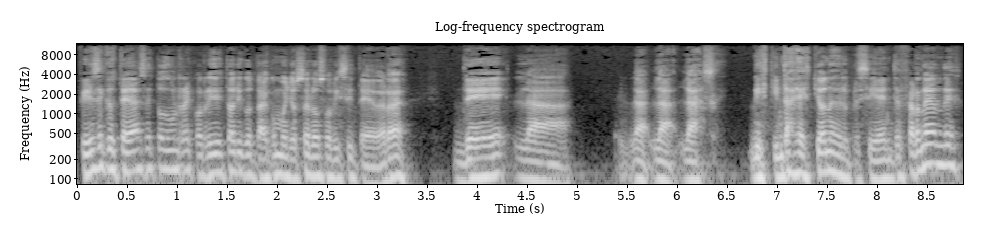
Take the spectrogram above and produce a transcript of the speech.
fíjese que usted hace todo un recorrido histórico tal como yo se lo solicité, ¿verdad? De la, la- la- las distintas gestiones del presidente Fernández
